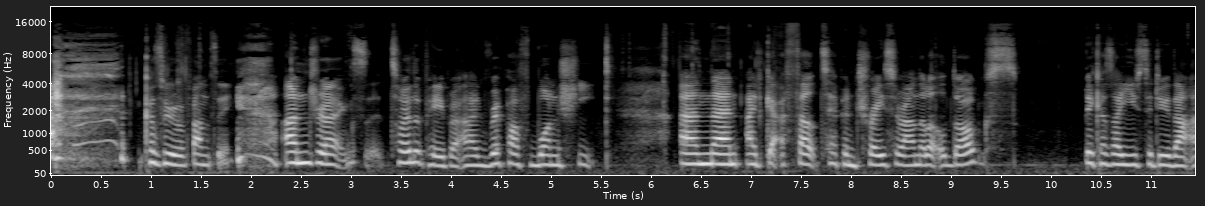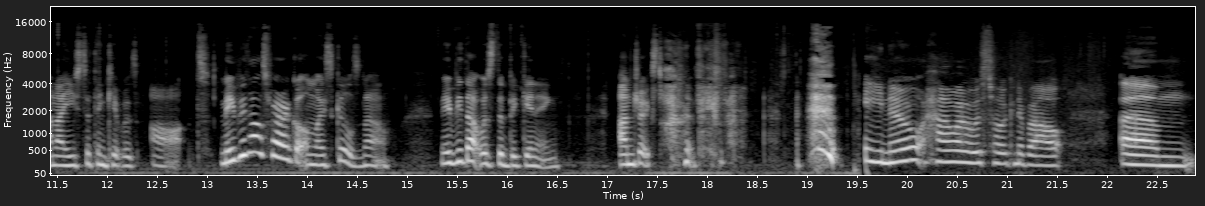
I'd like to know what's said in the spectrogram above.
because we were fancy. Andrex toilet paper, and I'd rip off one sheet, and then I'd get a felt tip and trace around the little dogs because I used to do that, and I used to think it was art. Maybe that's where I got all my skills now. Maybe that was the beginning. Andrex toilet paper. you know how I was talking about um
